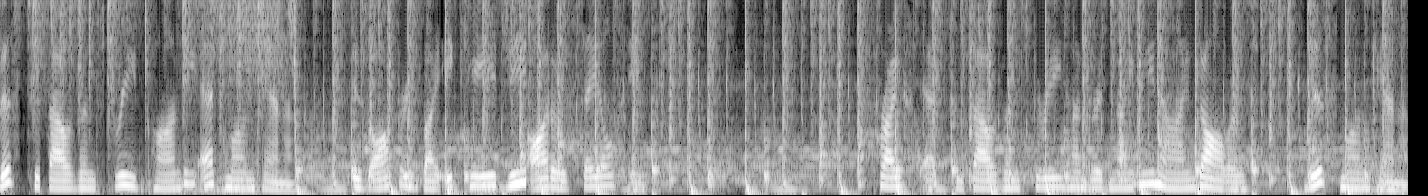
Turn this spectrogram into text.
This 2003 Pontiac Montana is offered by EKG Auto Sales Inc. Priced at $2,399, this Montana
